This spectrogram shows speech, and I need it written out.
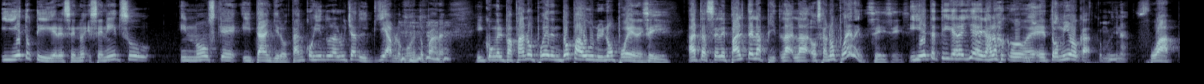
Y estos tigres, Zenitsu, Inosuke y Tanjiro, están cogiendo una lucha del diablo con estos panas. y con el papá no pueden, dos para uno y no pueden. Sí. Hasta se le parte la, la, la- O sea, no pueden. Sí, sí. sí. Y este tigre llega, loco, eh, eh, Tomioka, Como si nada. fuap.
